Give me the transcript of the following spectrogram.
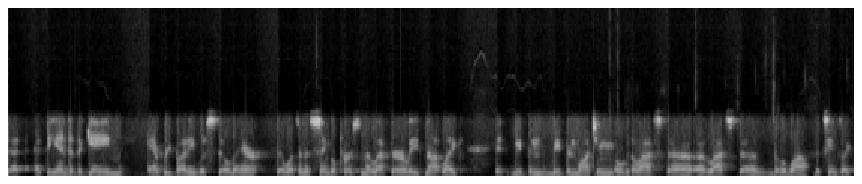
that at the end of the game, everybody was still there. There wasn't a single person that left early. Not like it, we've been we've been watching over the last uh, uh, last uh, little while. It seems like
